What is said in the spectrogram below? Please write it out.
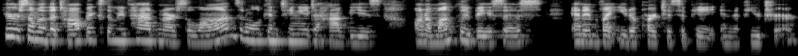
Here are some of the topics that we've had in our salons, and we'll continue to have these on a monthly basis and invite you to participate in the future.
